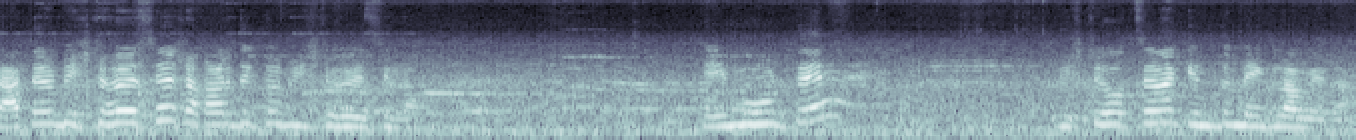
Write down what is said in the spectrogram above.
রাতের বৃষ্টি হয়েছে, সকালের দিকেও বৃষ্টি হয়েছিল। এই মুহূর্তে বৃষ্টি হচ্ছে না, কিন্তু মেঘলা ওয়েদার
